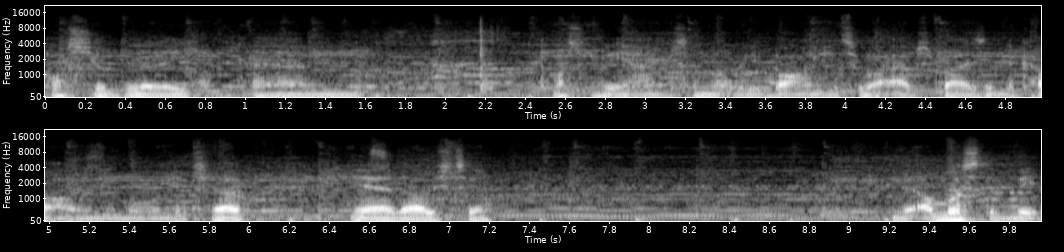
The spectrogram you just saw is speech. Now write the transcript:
possibly um, possibly Abs. I'm not really buying into what Abs plays in the car in the morning, so yeah, those two. I must admit,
